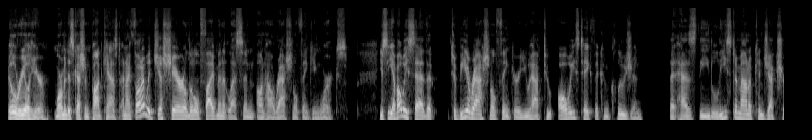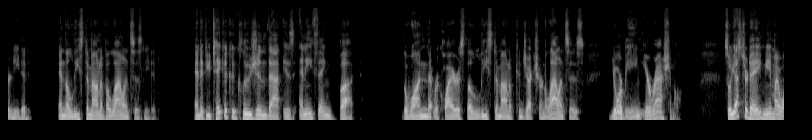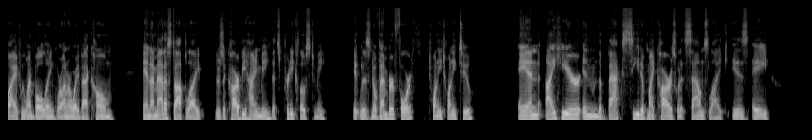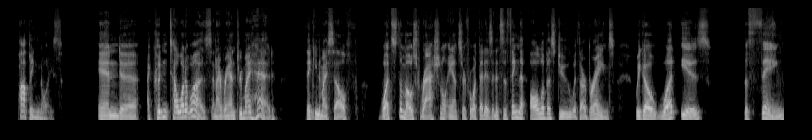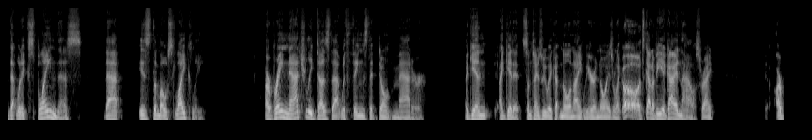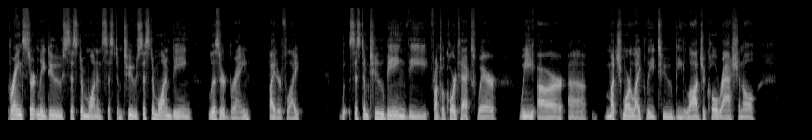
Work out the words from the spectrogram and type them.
Bill Reel here, Mormon Discussion Podcast, and I thought I would just share a little five minute lesson on how rational thinking works. You see, I've always said that to be a rational thinker, you have to always take the conclusion that has the least amount of conjecture needed and the least amount of allowances needed. And if you take a conclusion that is anything but the one that requires the least amount of conjecture and allowances, you're being irrational. So yesterday, me and my wife, we went bowling. We're on our way back home, and I'm at a stoplight. There's a car behind me that's pretty close to me. It was November 4th, 2022. And I hear in the back seat of my car is what it sounds like is a popping noise. And uh, I couldn't tell what it was. And I ran through my head thinking to myself, what's the most rational answer for what that is? And it's the thing that all of us do with our brains we go, what is the thing that would explain this that is the most likely? Our brain naturally does that with things that don't matter. Again, I get it. Sometimes we wake up in the middle of the night, we hear a noise, we're like, oh, it's got to be a guy in the house, right? Our brains certainly do system one and system two. System one being lizard brain, fight or flight. System two being the frontal cortex, where we are uh, much more likely to be logical, rational,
